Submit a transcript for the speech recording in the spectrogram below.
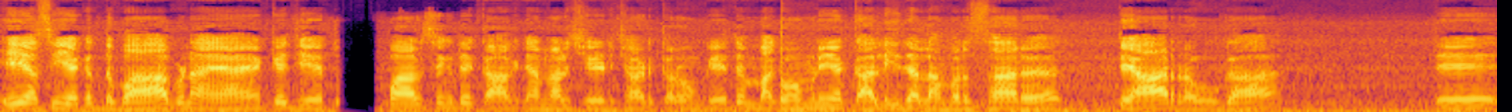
ਇਹ ਅਸੀਂ ਇੱਕ ਦਬਾਅ ਬਣਾਇਆ ਹੈ ਕਿ ਜੇ ਪਾਲ ਸਿੰਘ ਦੇ ਕਾਗਜ਼ਾਂ ਨਾਲ ਛੇੜਛਾੜ ਕਰੋਗੇ ਤੇ ਮਗਰੋਮਣੀ ਅਕਾਲੀ ਦਲ ਅੰਮ੍ਰਿਤਸਰ ਤਿਆਰ ਰਹੂਗਾ ਤੇ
